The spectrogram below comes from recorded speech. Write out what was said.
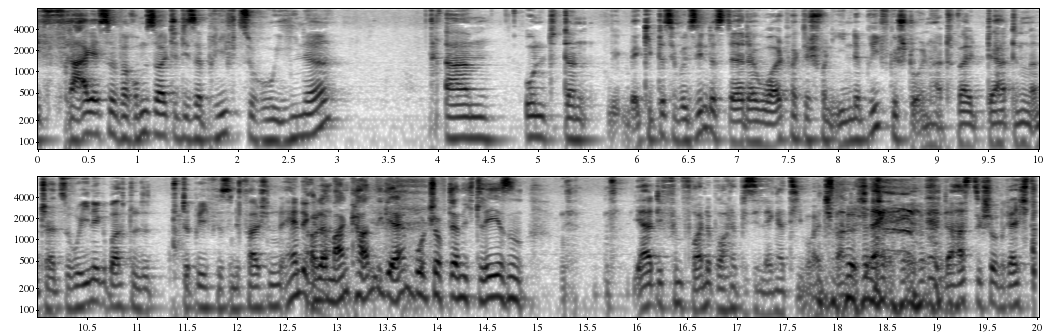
Die Frage ist so, warum sollte dieser Brief zur Ruine? Ähm, und dann ergibt es ja wohl Sinn, dass der, der Walt praktisch von ihnen den Brief gestohlen hat, weil der hat den anscheinend zur Ruine gebracht und der Brief ist in die falschen Hände gebracht. Aber der Mann kann die Geheimbotschaft ja nicht lesen. Ja, die fünf Freunde brauchen ein bisschen länger, Timo, entspann dich. da hast du schon recht.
